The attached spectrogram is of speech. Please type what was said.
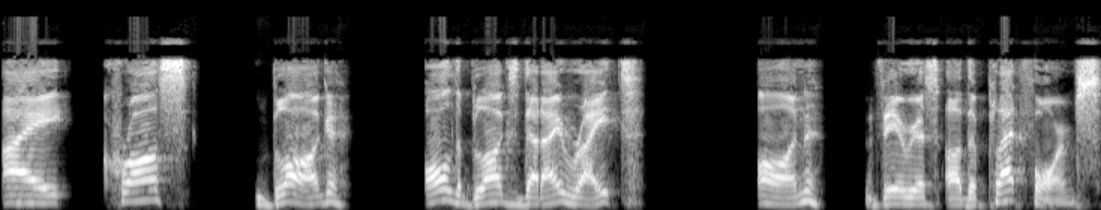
I cross blog all the blogs that I write on various other platforms.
